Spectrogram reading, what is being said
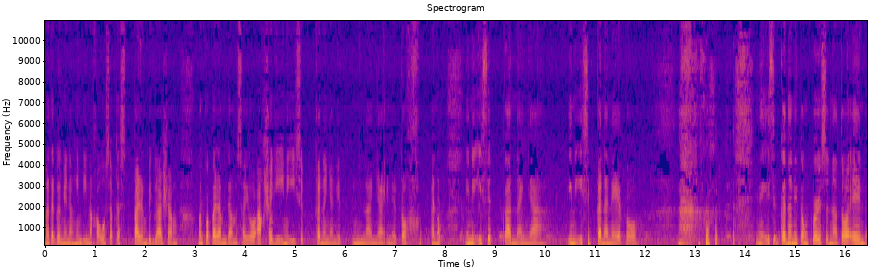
matagal nyo nang hindi nakausap tapos parang bigla siyang magpaparamdam sa'yo. Actually, iniisip ka na niya, na niya inito. ano? Iniisip ka na niya. Iniisip ka na neto. iniisip ka na nitong person na to and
